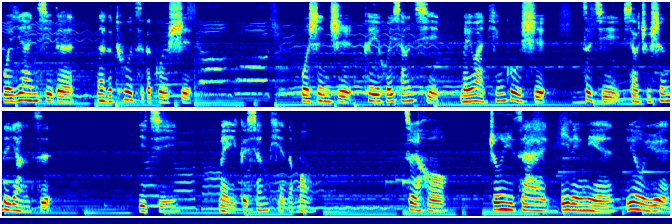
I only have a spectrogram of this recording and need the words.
我依然记得那个兔子的故事。我甚至可以回想起每晚听故事自己笑出声的样子，以及每一个香甜的梦。最后，终于在一零年六月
